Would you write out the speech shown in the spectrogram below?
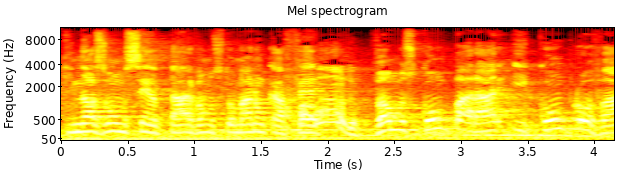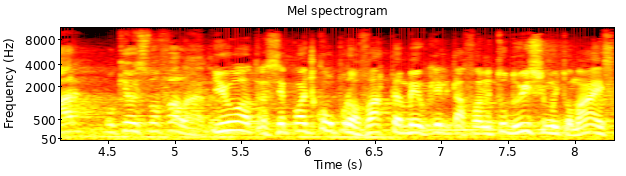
que nós vamos sentar, vamos tomar um café, falando. vamos comparar e comprovar o que eu estou falando. E outra, você pode comprovar também o que ele está falando, tudo isso e muito mais,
